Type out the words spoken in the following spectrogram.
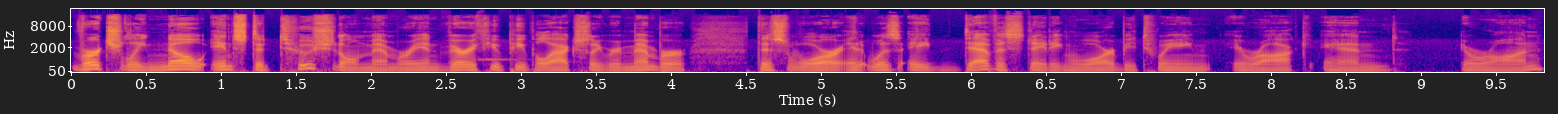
virtually no institutional memory, and very few people actually remember this war. It was a devastating war between Iraq and Iran.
